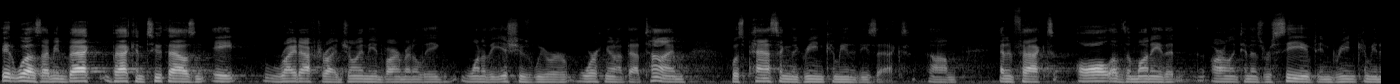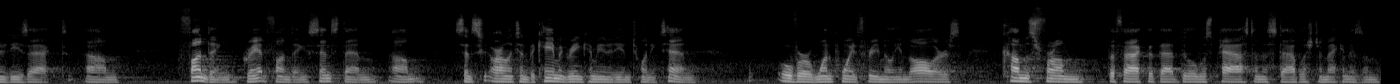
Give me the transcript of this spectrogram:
It was. I mean, back, back in 2008, right after I joined the Environmental League, one of the issues we were working on at that time was passing the Green Communities Act. Um, and in fact, all of the money that Arlington has received in Green Communities Act um, funding, grant funding, since then, um, since Arlington became a green community in 2010, over $1.3 million comes from the fact that that bill was passed and established a mechanism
